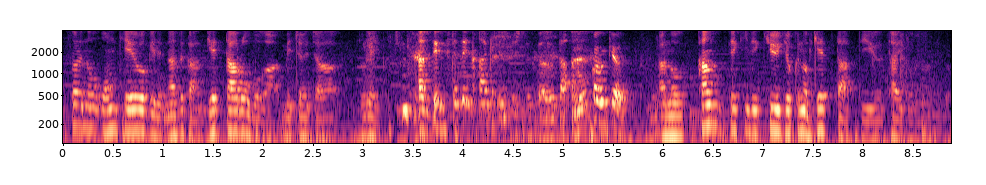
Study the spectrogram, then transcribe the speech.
それの恩恵を受けてなぜかゲッターロボがめちゃめちゃブレイクする。う なんて全然関係ないんですか歌。どう関係あるんですか？あの完璧で究極のゲッターっていうタイトルなんですよ。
